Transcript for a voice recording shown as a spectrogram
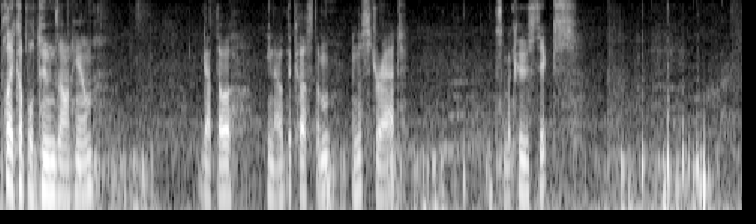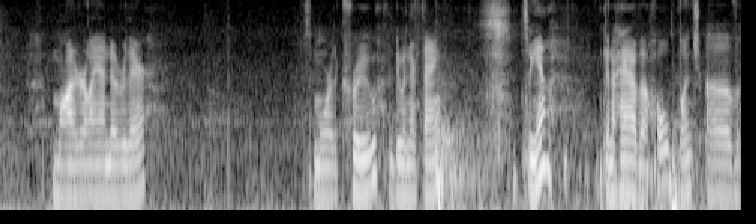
play a couple tunes on him. Got the, you know, the custom and the Strat. Some acoustics. Monitorland over there. Some more of the crew doing their thing. So yeah, gonna have a whole bunch of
